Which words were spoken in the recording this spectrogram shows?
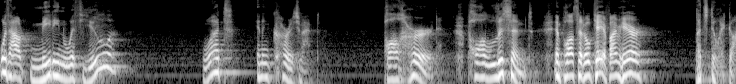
without meeting with you. What an encouragement. Paul heard, Paul listened, and Paul said, Okay, if I'm here, let's do it, God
